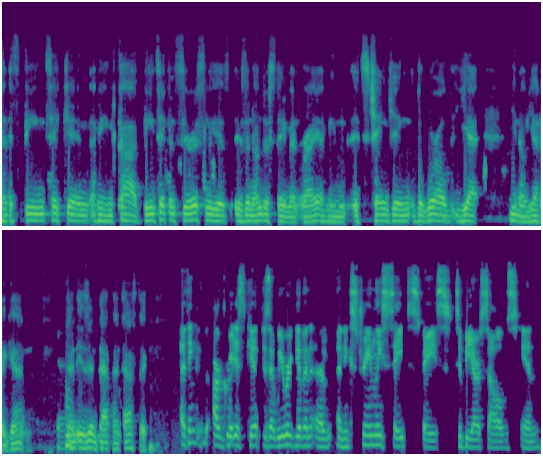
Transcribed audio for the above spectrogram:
and it's being taken i mean god being taken seriously is is an understatement right i mean it's changing the world yet you know yet again yeah. and isn't that fantastic i think our greatest gift is that we were given a, an extremely safe space to be ourselves in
